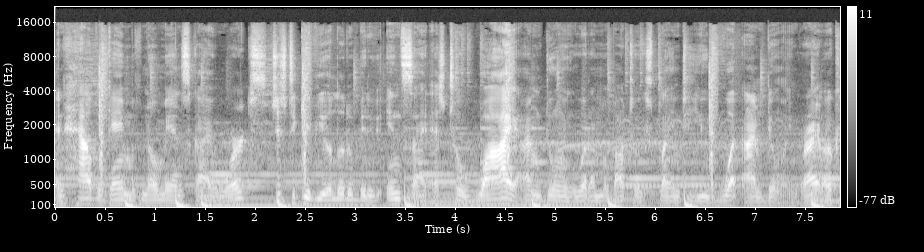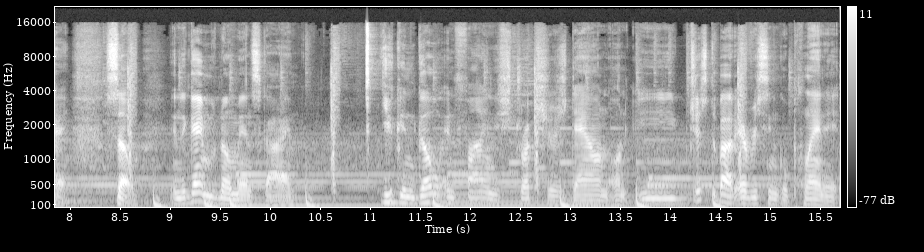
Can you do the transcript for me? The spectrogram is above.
and how the game of No Man's Sky works, just to give you a little bit of insight as to why I'm doing what I'm about to explain to you what I'm doing, right? Okay, so in the game of No Man's Sky, you can go and find the structures down on just about every single planet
